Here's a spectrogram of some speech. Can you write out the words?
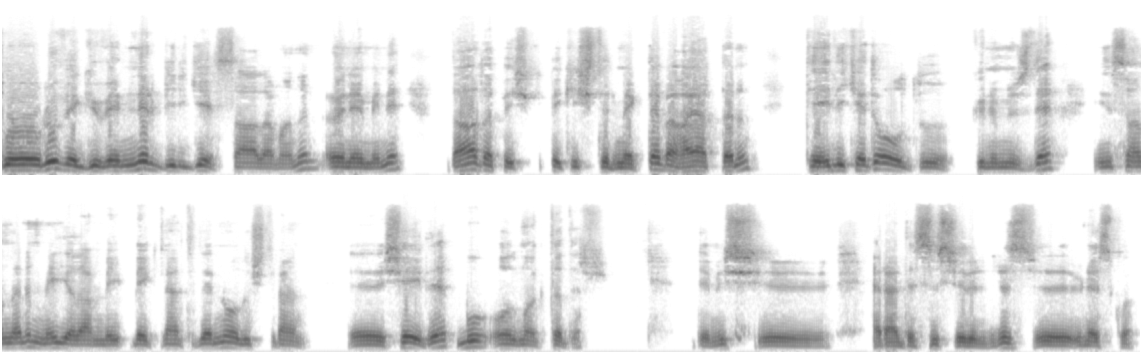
doğru ve güvenilir bilgi sağlamanın önemini daha da pekiştirmekte ve hayatların tehlikede olduğu günümüzde insanların medyadan be beklentilerini oluşturan e, şey de bu olmaktadır demiş e, herhalde siz çevirdiniz e, UNESCO.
